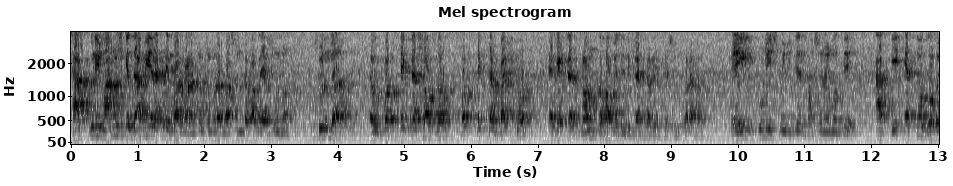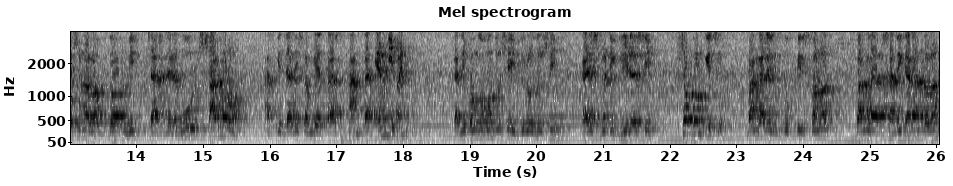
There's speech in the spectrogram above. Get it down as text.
সাত কুড়ি মানুষকে দাবিয়ে রাখতে পারবে না। তোমরা বাসনটা বাজায় শুনো, শুনবা। এবং প্রত্যেকটা শব্দ, প্রত্যেকটা বাক্য, এক একটা গ্রন্থ হবে যদি ব্যাখ্যা বিশ্লেষণ করা হয়। এই উনিশ মিনিটের ভাষণের মধ্যে আজকে এত গবেষণালব্ধ নির্যাস যেটা মূল সারমর্ম আজকে জাতিসংঘে তার স্থানটা এমনি হয়নি। কাজী বঙ্গবন্ধুর সেই দূরদর্শী ক্যারিসমেটিক লিডারশিপ সকল কিছু বাঙালির মুক্তির সনদ বাংলার স্বাধিকার আন্দোলন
